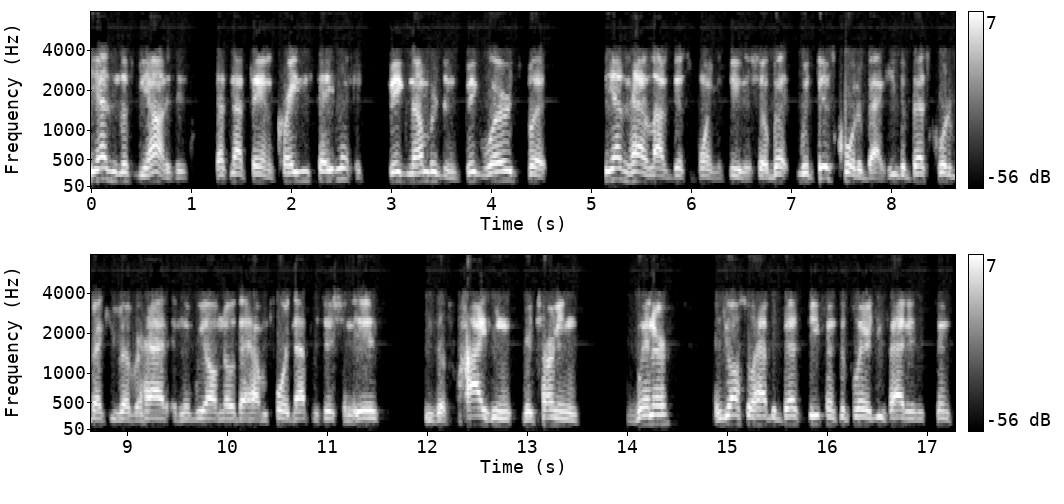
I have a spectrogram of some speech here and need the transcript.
he hasn't, let's be honest, that's not saying a crazy statement. It's big numbers and big words, but he hasn't had a lot of disappointments either. So, but with this quarterback, he's the best quarterback you've ever had. And then we all know that how important that position is. He's a Heisman returning winner. And you also have the best defensive player you've had in, since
